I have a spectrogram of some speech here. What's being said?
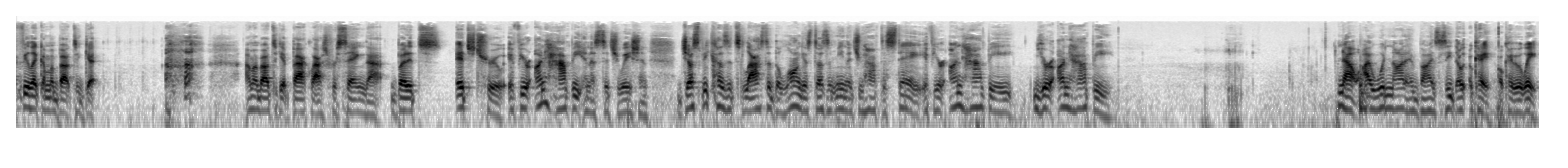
I feel like I'm about to get I'm about to get backlash for saying that, but it's it's true. If you're unhappy in a situation, just because it's lasted the longest doesn't mean that you have to stay. If you're unhappy, you're unhappy. Now, I would not advise. See, okay, okay, wait, wait.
